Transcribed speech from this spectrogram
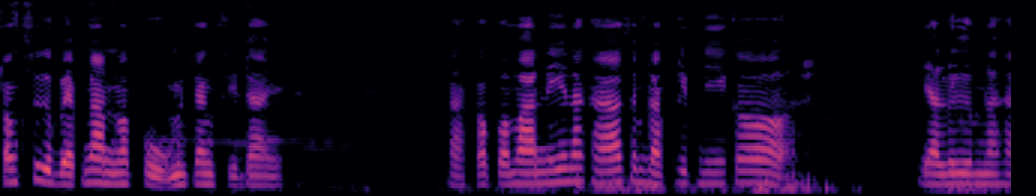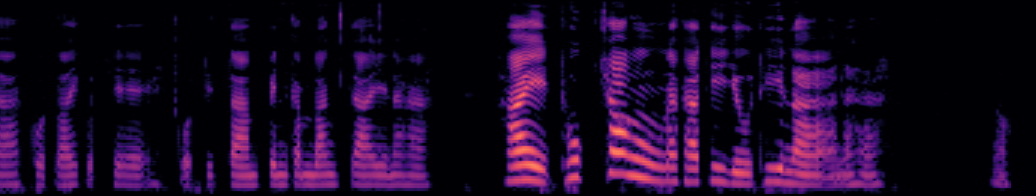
ต้องซื้อแบบนั้นมาปลูกมันจังสิได้ ค่ะก็ประมาณนี้นะคะสำหรับคลิปนี้ก็อย่าลืมนะคะ กดไลค์กดแชร์ กดติดตามเป็นกำลังใจนะคะ ให้ทุกช่องนะคะที่อยู่ที่นานะคะเนาะ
